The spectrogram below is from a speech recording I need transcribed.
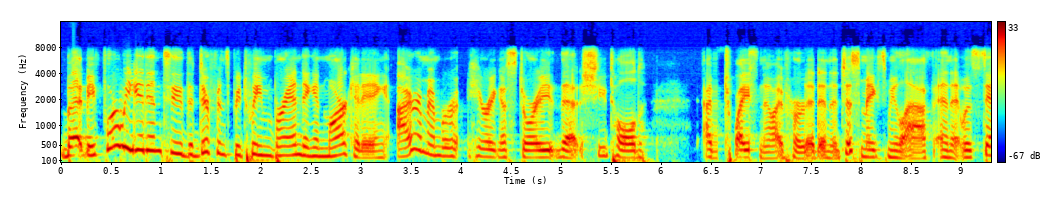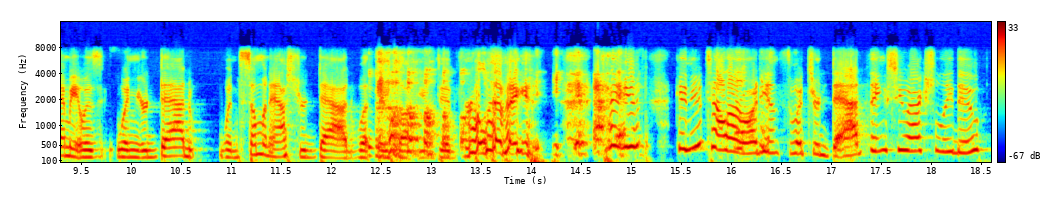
But before we get into the difference between branding and marketing, I remember hearing a story that she told. I've twice now I've heard it and it just makes me laugh. And it was Sammy, it was when your dad when someone asked your dad what they thought you did for a living. Yeah. Can you can you tell our audience what your dad thinks you actually do?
